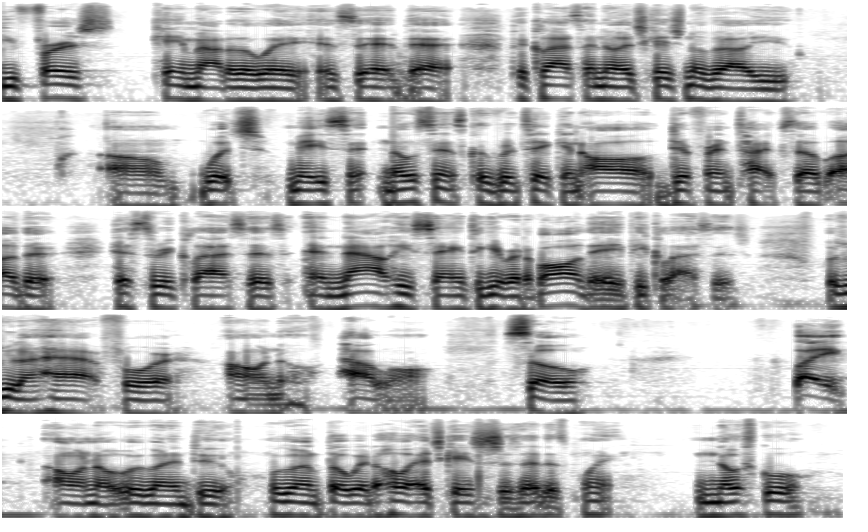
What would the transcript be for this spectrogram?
he first came out of the way and said that the class had no educational value, um, which made sen- no sense because we're taking all different types of other history classes. And now he's saying to get rid of all the AP classes, which we don't have for I don't know how long. So, like, I don't know what we're going to do. We're going to throw away the whole education system at this point. No school.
